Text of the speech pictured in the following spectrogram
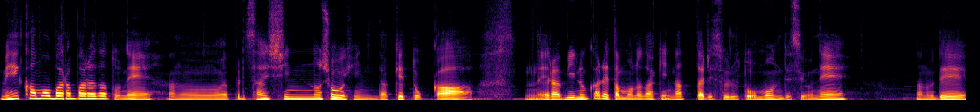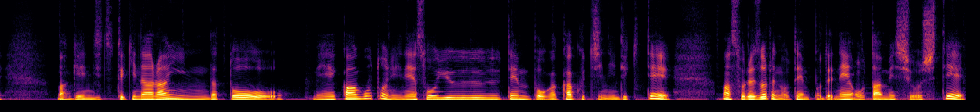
メーカーもバラバラだとね、あのー、やっぱり最新の商品だけとか、選び抜かれたものだけになったりすると思うんですよね。なので、まあ、現実的なラインだと、メーカーごとにね、そういう店舗が各地にできて、まあ、それぞれの店舗でね、お試しをして、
